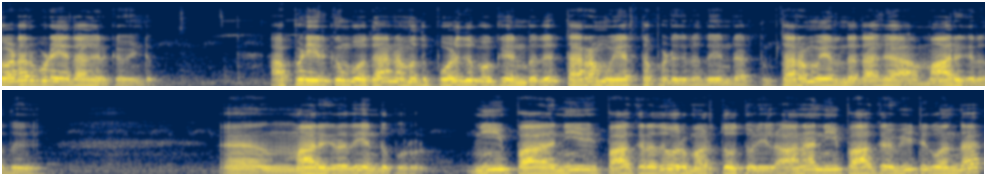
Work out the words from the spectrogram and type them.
தொடர்புடையதாக இருக்க வேண்டும். அப்படி இருக்கும்போது தான் நமது பொழுதுபோக்கு என்பது தரம் உயர்த்தப்படுகிறது என்று அர்த்தம். தரம் உயர்ந்ததாக மாறுகிறது. மாறுகிறது என்று பொருள். நீ பா நீ பார்க்குறது ஒரு மருத்துவ தொழில். ஆனால் நீ பார்க்குற வீட்டுக்கு வந்தால்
